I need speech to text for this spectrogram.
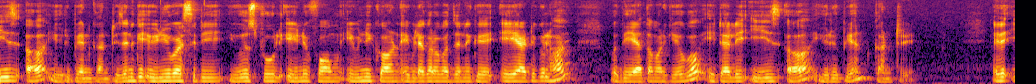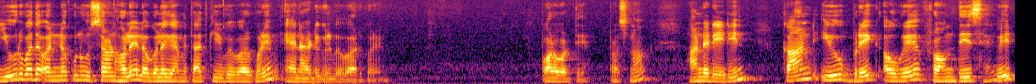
is a European country যেনেকৈ ইউনিভাৰ্চিটি ইউজফুল ইউনিফৰ্ম ইউনিকৰ্ণ এইবিলাকৰ লগত যেনেকৈ এ আৰ্টিকুল হয় গতিকে ইয়াত আমাৰ কি হ'ব Italy is a European country এতিয়া ইউৰ বাদে অন্য কোনো উচ্চাৰণ হ'লে লগে লগে আমি তাত কি ব্যৱহাৰ কৰিম এন আৰ্টিকুল ব্যৱহাৰ কৰিম পৰৱৰ্তী প্ৰশ্ন hundred eighteen can't you break away from this habit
